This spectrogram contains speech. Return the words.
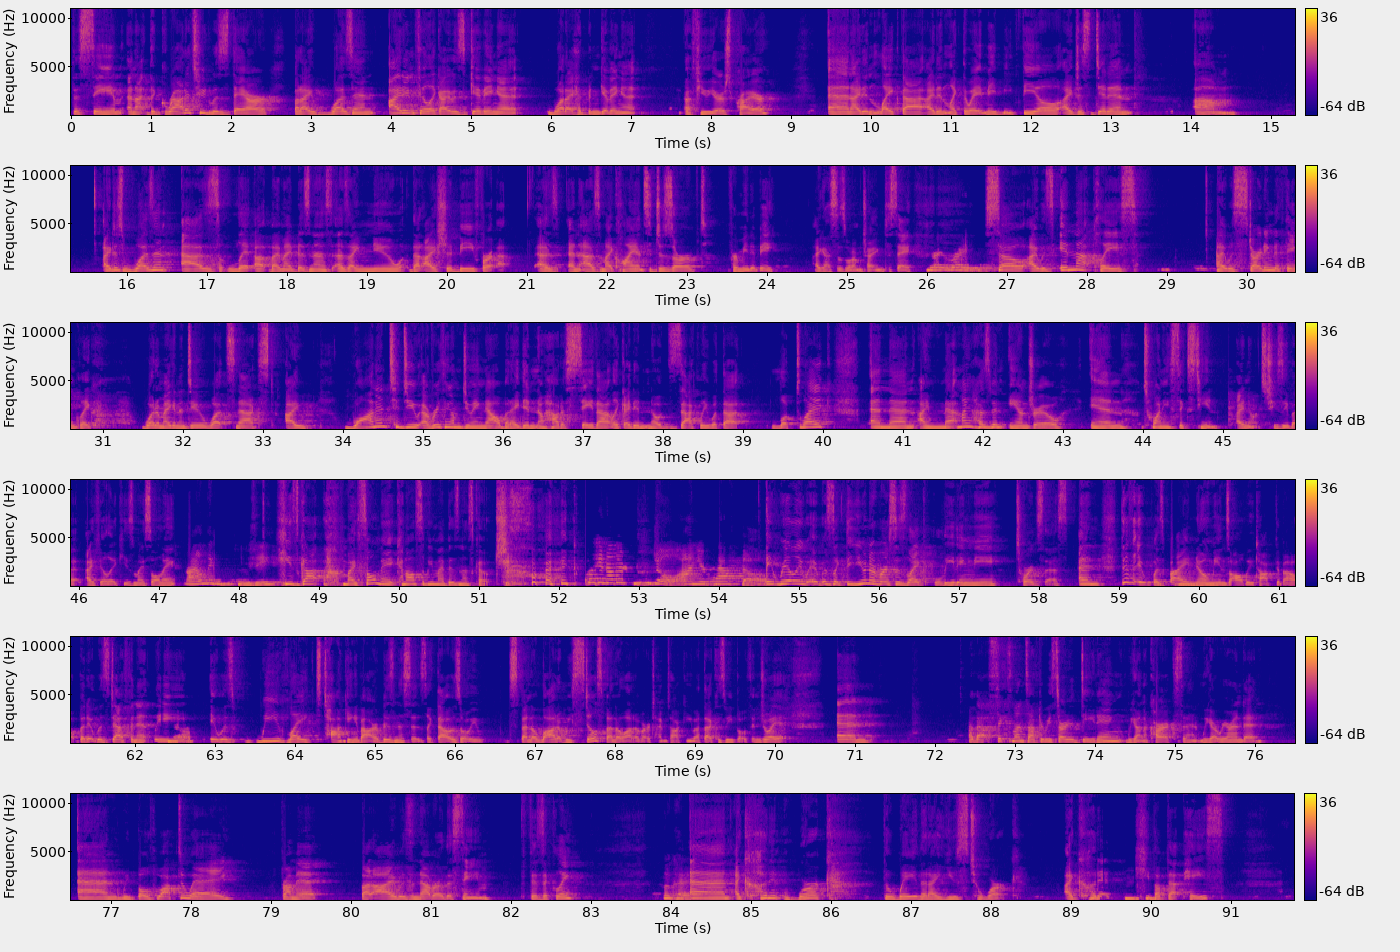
the same. And I, the gratitude was there, but I wasn't, I didn't feel like I was giving it what I had been giving it a few years prior. And I didn't like that. I didn't like the way it made me feel. I just didn't, um, I just wasn't as lit up by my business as I knew that I should be for as and as my clients deserved for me to be. I guess is what I'm trying to say. Right, right. So I was in that place. I was starting to think like what am I going to do? What's next? I wanted to do everything I'm doing now, but I didn't know how to say that. Like I didn't know exactly what that looked like. And then I met my husband Andrew in 2016. I know it's cheesy, but I feel like he's my soulmate. I don't think it's cheesy. He's got my soulmate can also be my business coach. like, like another angel on your path though. It really it was like the universe is like leading me towards this. And this it was by mm. no means all we talked about, but it was definitely no. it was we liked talking about our businesses. Like that was what we spend a lot of we still spend a lot of our time talking about that because we both enjoy it. And about six months after we started dating, we got in a car accident. We got rear ended. And we both walked away from it, but I was never the same physically. Okay. And I couldn't work the way that I used to work. I couldn't mm-hmm. keep up that pace.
